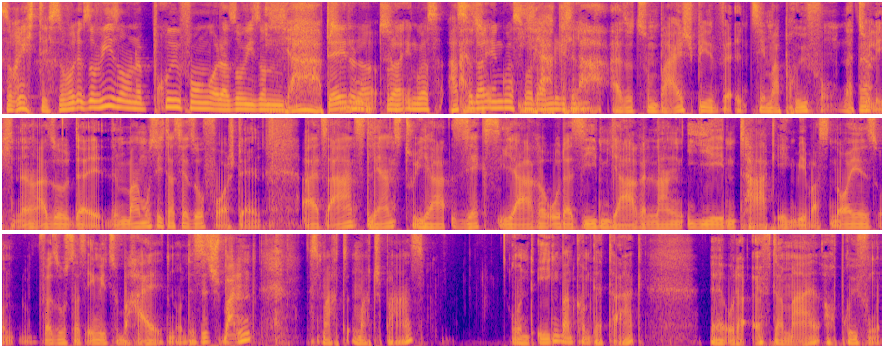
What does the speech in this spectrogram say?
So richtig, so, so wie so eine Prüfung oder so wie so ein ja, Date oder, oder irgendwas. Hast also, du da irgendwas? Ja, klar. Also zum Beispiel Thema Prüfung, natürlich. Ja. Ne? Also da, man muss sich das ja so vorstellen. Als Arzt lernst du ja sechs Jahre oder sieben Jahre lang jeden Tag irgendwie was Neues und versuchst das irgendwie zu behalten. Und es ist spannend, das macht, macht Spaß. Und irgendwann kommt der Tag, äh, oder öfter mal auch Prüfungen.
